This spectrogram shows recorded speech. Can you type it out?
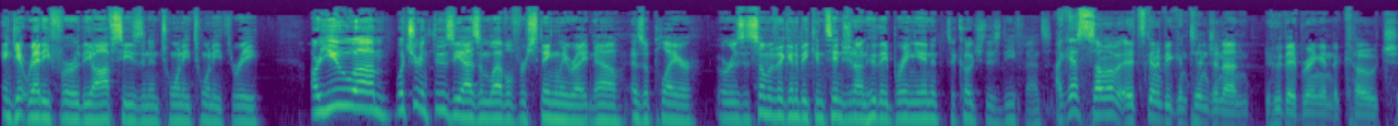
and get ready for the offseason in 2023. Are you? Um, what's your enthusiasm level for Stingley right now as a player, or is it some of it going to be contingent on who they bring in to coach this defense? I guess some of it, it's going to be contingent on who they bring in to coach.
